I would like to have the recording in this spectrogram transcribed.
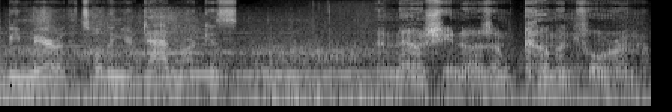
To be Myrrah that's holding your dad, Marcus. And now she knows I'm coming for him.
